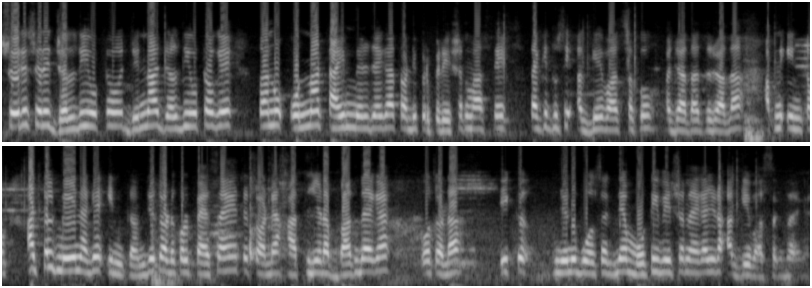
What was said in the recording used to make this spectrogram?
ਸਵੇਰੇ ਸਵੇਰੇ ਜਲਦੀ ਉੱਠੋ ਜਿੰਨਾ ਜਲਦੀ ਉੱਠੋਗੇ ਤੁਹਾਨੂੰ ਉਨਾ ਟਾਈਮ ਮਿਲ ਜਾਏਗਾ ਤੁਹਾਡੀ ਪ੍ਰਿਪਰੇਸ਼ਨ ਵਾਸਤੇ ਤਾਂ ਕਿ ਤੁਸੀਂ ਅੱਗੇ ਵਧ ਸਕੋ ਜ਼ਿਆਦਾ ਤੋਂ ਜ਼ਿਆਦਾ ਆਪਣੀ ਇਨਕਮ ਅੱਜਕੱਲ ਮੇਨ ਹੈਗਾ ਇਨਕਮ ਜੇ ਤੁਹਾਡੇ ਕੋਲ ਪੈਸਾ ਹੈ ਤੇ ਤੁਹਾਡਾ ਹੱਥ ਜਿਹੜਾ ਬੰਦ ਹੈਗਾ ਉਹ ਤੁਹਾਡਾ ਇੱਕ ਜਿਹਨੂੰ ਬੋਲ ਸਕਦੇ ਆ ਮੋਟੀਵੇਸ਼ਨ ਹੈਗਾ ਜਿਹੜਾ ਅੱਗੇ ਵਧ ਸਕਦਾ ਹੈਗਾ।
